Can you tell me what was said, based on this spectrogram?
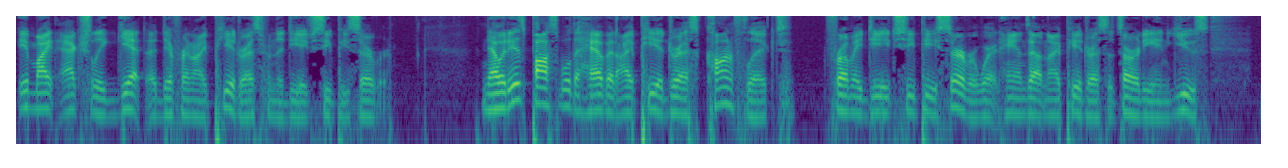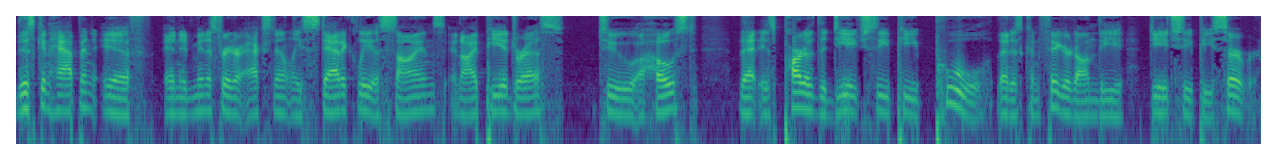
it might actually get a different IP address from the DHCP server. Now, it is possible to have an IP address conflict from a DHCP server where it hands out an IP address that's already in use. This can happen if an administrator accidentally statically assigns an IP address to a host that is part of the DHCP pool that is configured on the DHCP server.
